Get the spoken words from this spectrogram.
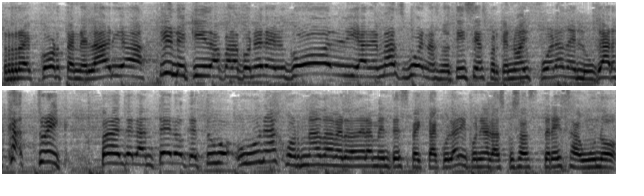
recorta en el área y liquida para poner el gol. Y además buenas noticias porque no hay fuera de lugar. Hat trick para el delantero que tuvo una jornada verdaderamente espectacular y ponía las cosas 3 a 1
